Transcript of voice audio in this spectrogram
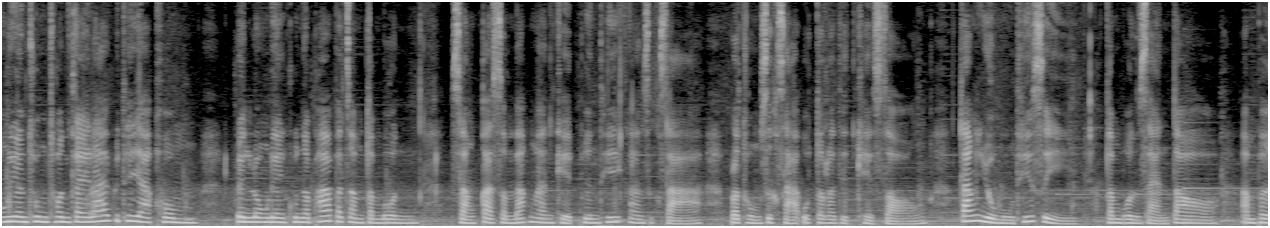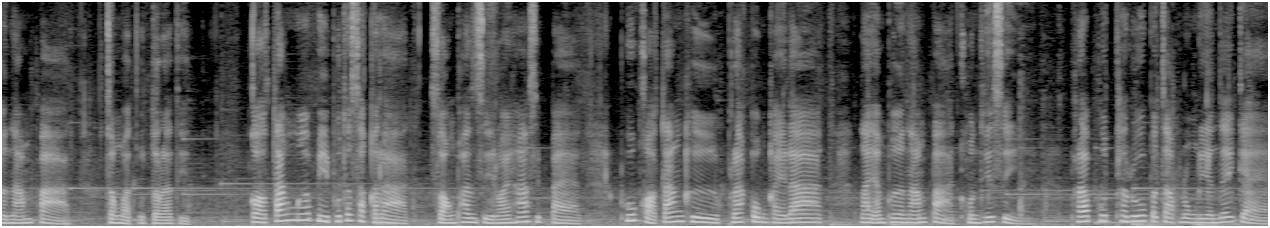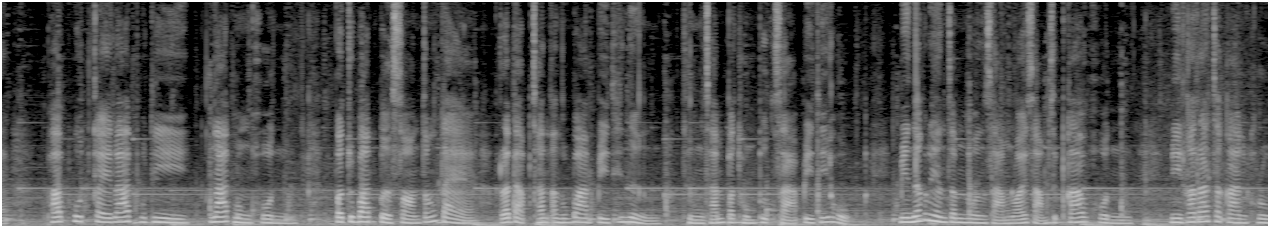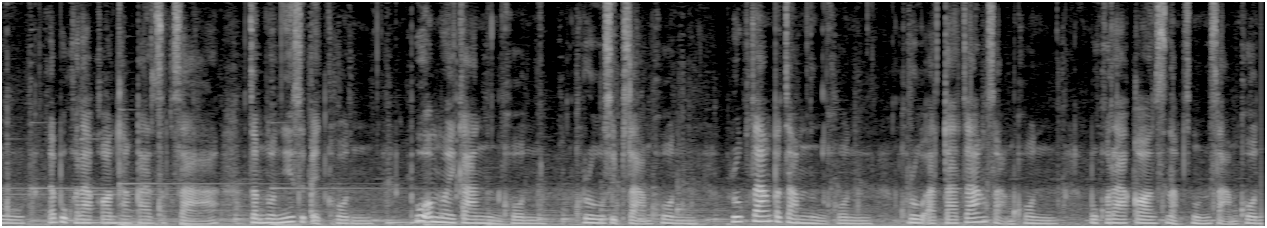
โรงเรียนชุมชนไกรลาดวิทยาคม เป็นโรงเรียนคุณภาพประจำตำบล สังกัดสำนักงานเขตพื้นที่การศึกษา ประถมศึกษาอุตรดิตถ์เขต 2 ตั้งอยู่หมู่ที่ 4 ตำบลแสนตออำเภอน้ำปาด จังหวัดอุตรดิตถ์ก่อตั้งเมื่อปีพุทธศักราช 2458 ผู้ก่อตั้งคือพระกงไกรลาดในอำเภอน้ำปาดคนที่ 4 พระพุทธรูปประจำโรงเรียนได้แก่ พระพุทธไกรลาดพุธีนาถมงคล ปัจจุบันเปิดสอนตั้งแต่ระดับชั้นอนุบาลปีที่ 1 ถึงชั้นประถมศึกษาปีที่ 6 มีนักเรียนจำนวน 339 คน มีข้าราชการครูและบุคลากรทางการศึกษาจำนวน 21 คน ผู้อำนวยการ 1 คน ครู 13 คน ลูกจ้างประจำหนึ่งคน ครูอัตราจ้าง 3 คน บุคลากรสนับสนุน 3 คน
